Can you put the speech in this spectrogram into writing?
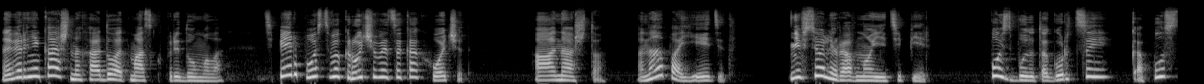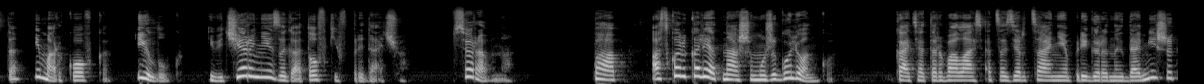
Наверняка ж на ходу отмазку придумала. Теперь пусть выкручивается как хочет. А она что? Она поедет. Не все ли равно ей теперь? Пусть будут огурцы, капуста и морковка, и лук, и вечерние заготовки в придачу. Все равно. «Пап, а сколько лет нашему «Жигуленку»?» Катя оторвалась от созерцания пригородных домишек,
